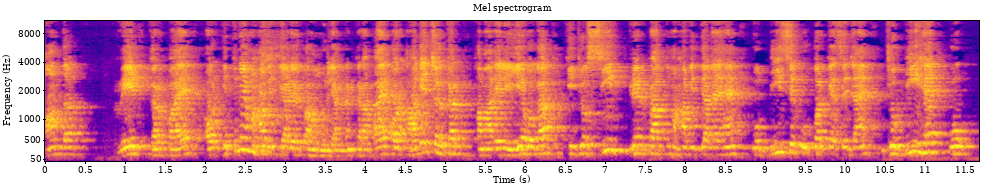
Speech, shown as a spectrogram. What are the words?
ऑन द रेट कर पाए और इतने महाविद्यालयों का हम मूल्यांकन करा पाए और आगे चलकर हमारे लिए ये होगा कि जो सी ग्रेड प्राप्त महाविद्यालय हैं, वो बी से ऊपर कैसे जाएँ? जो बी है, वो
